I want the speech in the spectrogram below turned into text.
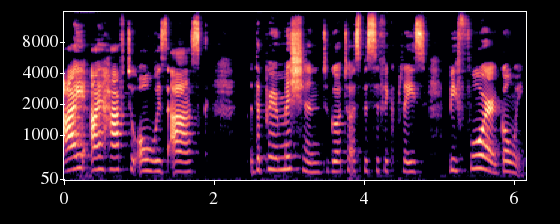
i i have to always ask the permission to go to a specific place before going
